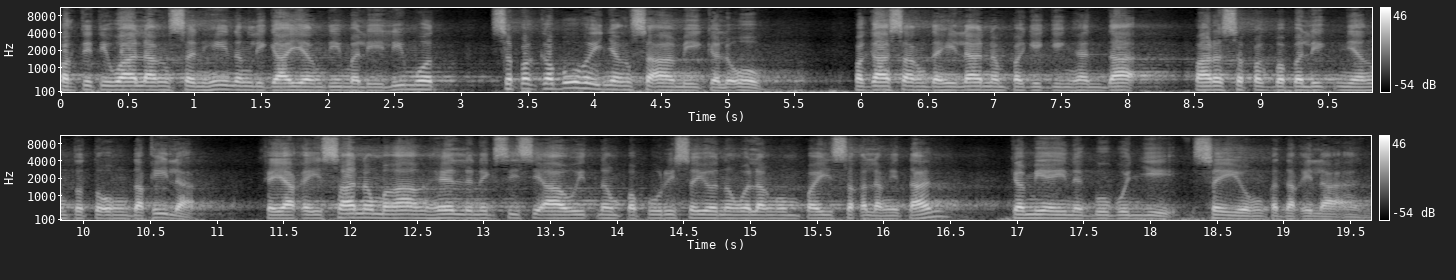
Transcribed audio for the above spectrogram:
Pagtitiwala ang sanhi ng ligayang di malilimot sa pagkabuhay niyang sa aming kaloob. Pag-asa ang dahilan ng pagiging handa para sa pagbabalik niyang totoong dakila. Kaya kaisa ng mga anghel na nagsisiawit ng papuri sa iyo ng walang humpay sa kalangitan, kami ay nagbubunyi sa iyong kadakilaan.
